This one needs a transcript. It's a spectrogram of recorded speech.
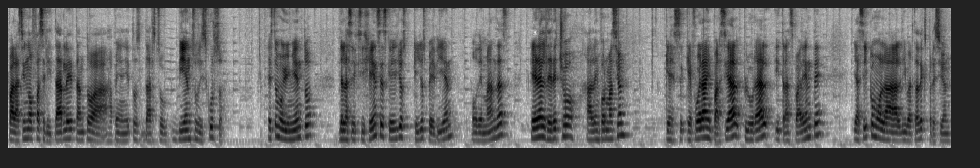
para así no facilitarle tanto a, Peña Nieto dar bien su discurso. Este movimiento de las exigencias que ellos, que ellos pedían o demandas era el derecho a la información, que, que fuera imparcial, plural y transparente, y así como la libertad de expresión.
